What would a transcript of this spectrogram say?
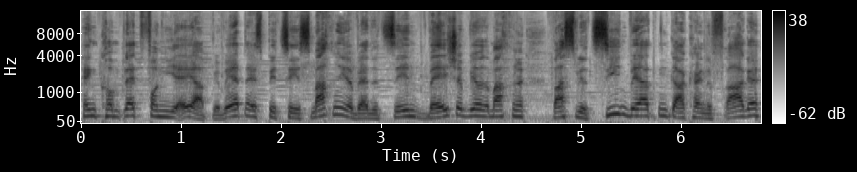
hängt komplett von EA ab. Wir werden SBCs machen. Ihr werdet sehen, welche wir machen, was wir ziehen werden. Gar keine Frage.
